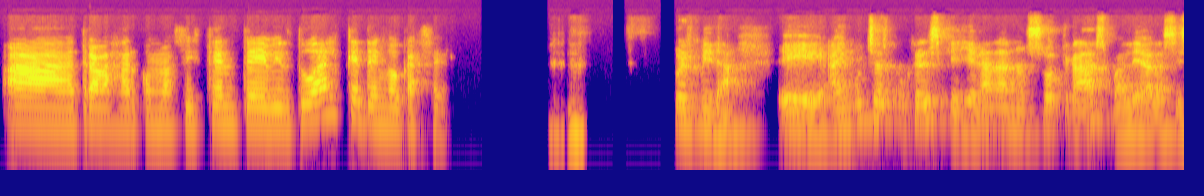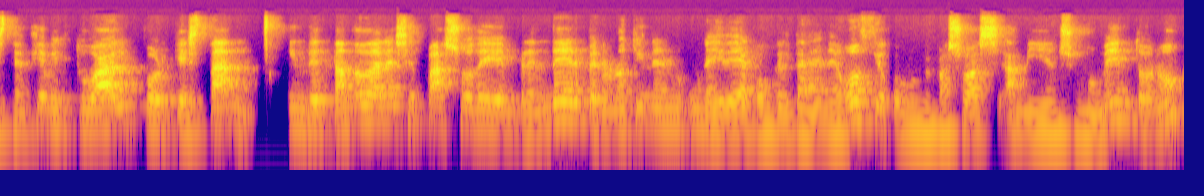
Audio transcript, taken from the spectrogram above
a trabajar como asistente virtual, ¿qué tengo que hacer? Pues mira, eh, hay muchas mujeres que llegan a nosotras, ¿vale? A la asistencia virtual porque están intentando dar ese paso de emprender, pero no tienen una idea concreta de negocio, como me pasó a, mí en su momento, ¿no?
